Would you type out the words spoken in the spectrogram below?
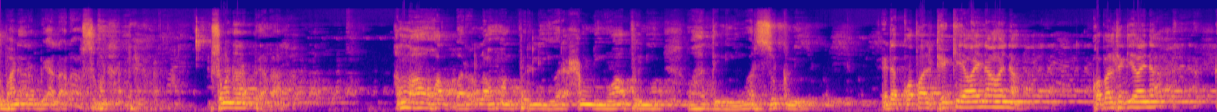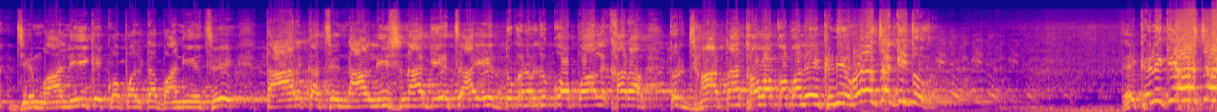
সুবান রব্বি আল্লাহ সুবান রব্বি সুবান রব্বি আল্লাহ আল্লাহ আকবর আল্লাহ এটা কপাল ঠেকে হয় না হয় না? কপাল ঠেকে হয় না? যে মালিক এই কপালটা বানিয়েছে, তার কাছে নালিশ না গিয়ে চায়ের দোকানে বলছে, কপাল খারাপ, তোর ঝাঁটা খাওয়া কপালে এখানে হয়েছে কি তো এখানে কি হয়েছে?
